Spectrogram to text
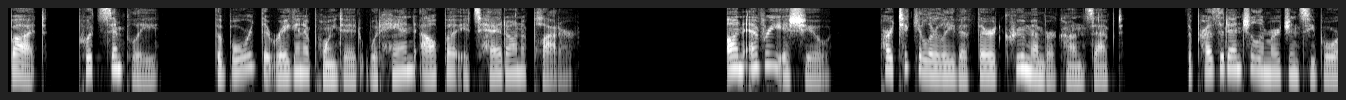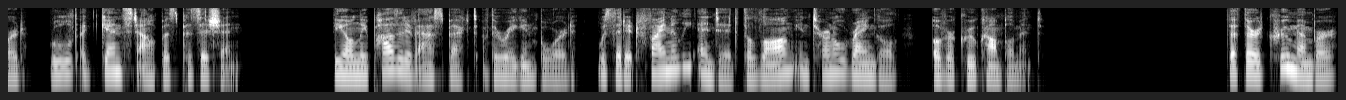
But, put simply, the board that Reagan appointed would hand ALPA its head on a platter. On every issue, particularly the third crew member concept, the Presidential Emergency Board ruled against ALPA's position. The only positive aspect of the Reagan board was that it finally ended the long internal wrangle over crew complement. The third crew member,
